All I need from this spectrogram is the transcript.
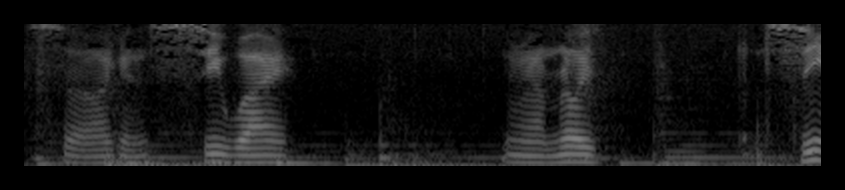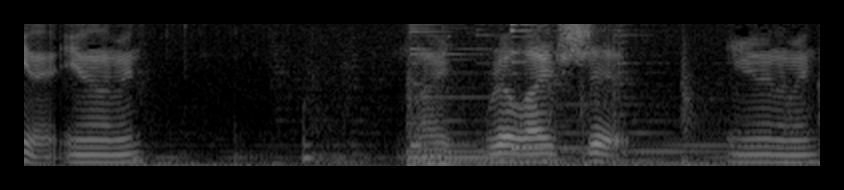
So I can see why I mean, I'm really seeing it, you know what I mean? Like real life shit. You know what I mean?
